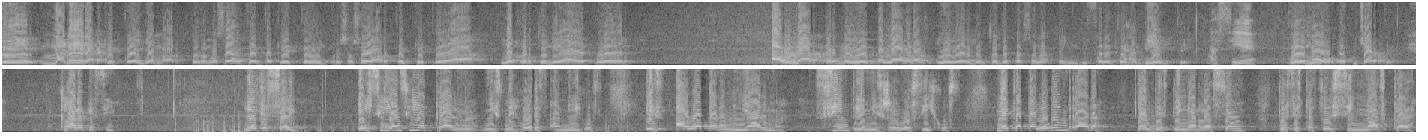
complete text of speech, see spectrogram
eh, maneras que pueden llamar, pero no se dan cuenta que este es un proceso de arte que te da la oportunidad de poder hablar por medio de palabras y de ver un montón de personas en diferentes ambientes. Así es. ¿Podemos escucharte? Claro que sí. Lo que soy. El silencio y la calma, mis mejores amigos. Es agua para mi alma, simple mis regocijos. Me catalogan rara, tal vez tengan razón, pues esta estoy sin máscara.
